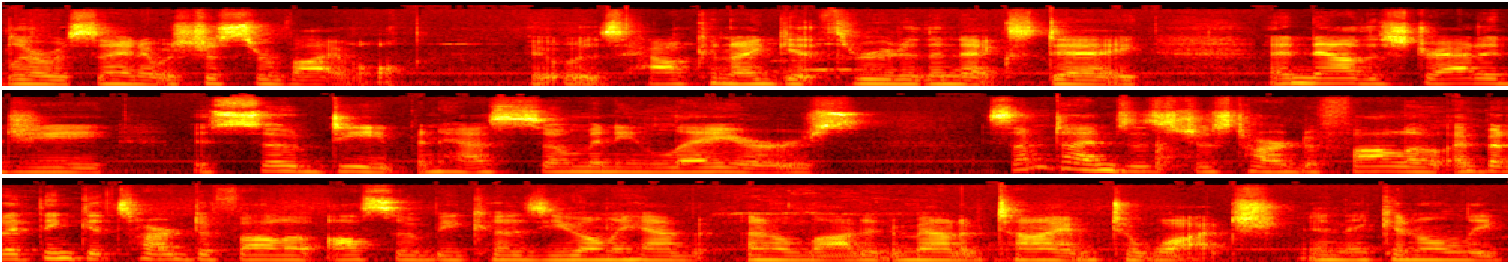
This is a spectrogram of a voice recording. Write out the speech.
Blair was saying, it was just survival. It was how can I get through to the next day, and now the strategy is so deep and has so many layers. Sometimes it's just hard to follow, but I think it's hard to follow also because you only have an allotted amount of time to watch, and they can only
